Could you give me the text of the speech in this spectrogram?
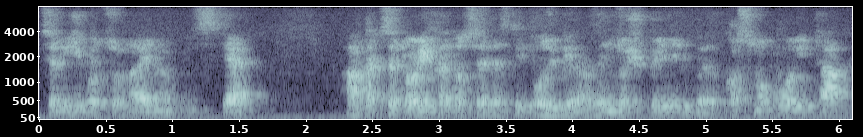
celý život jsou na jednom místě, a tak se to rychle to svědectví pozbírá. Zení to byl kosmopolita,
